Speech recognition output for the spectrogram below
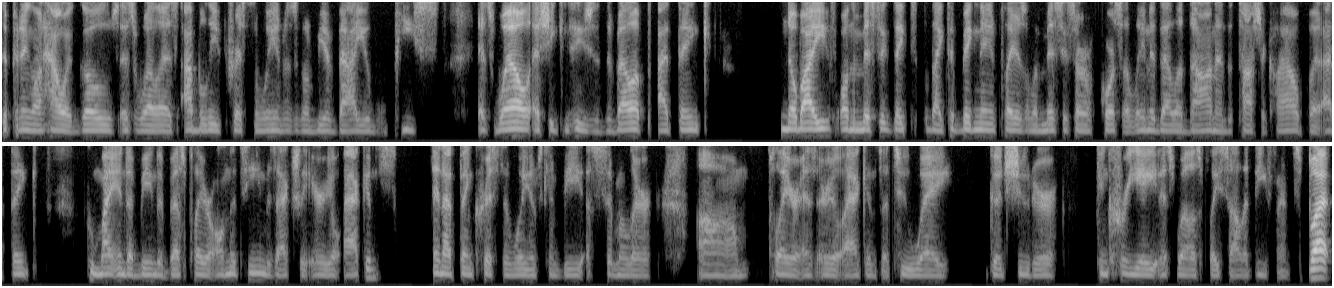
depending on how it goes, as well as I believe Christyn Williams is going to be a valuable piece as well as she continues to develop. I think nobody on the Mystics, they like the big name players on the Mystics are of course Elena Delle Donne and Natasha Cloud, but I think who might end up being the best player on the team is actually Ariel Atkins. And I think Christyn Williams can be a similar um, player as Ariel Atkins, a two way good shooter, can create as well as play solid defense. But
